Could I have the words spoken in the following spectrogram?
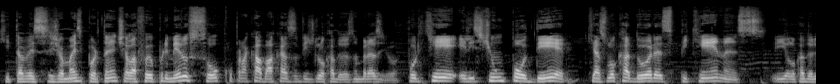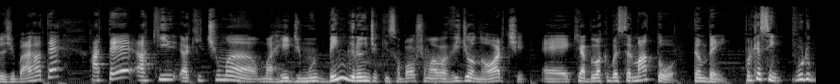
que talvez seja mais importante, ela foi o primeiro soco pra acabar com as videolocadoras no Brasil. Porque eles tinham um poder que as locadoras pequenas e locadoras de bairro, até, Até aqui, aqui tinha uma, uma rede muito, bem grande aqui em São Paulo, chamava Videonorte, é, que a Blockbuster matou também. Porque assim, por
